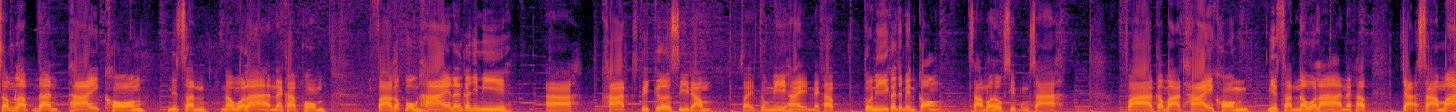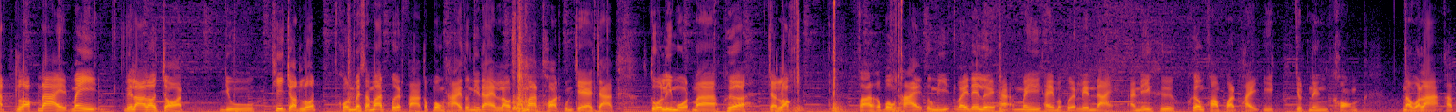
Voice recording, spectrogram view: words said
สำหรับด้านท้ายของนิสสันนาวาร่านะครับผมฝากระโปรงท้ายนั้นก็จะมีคาดสติกเกอร์สีดำใส่ตรงนี้ให้นะครับตัวนี้ก็จะเป็นกล้อง 360 องศา ฝากระบะท้ายของนิสสันนาวาร่านะครับจะสามารถล็อกได้ไม่เวลาเราจอดอยู่ที่จอดรถคนไม่สามารถเปิดฝากระโปรงท้ายตรงนี้ได้ เราสามารถถอดกุญแจจากตัวรีโมทมาเพื่อจะล็อกฝากระโปรงท้ายตรงนี้ไว้ได้เลยฮะไม่มีใครมาเปิดเล่นได้ อันนี้คือเพิ่มความปลอดภัยอีกจุดหนึ่งของนาวาร่าครับ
